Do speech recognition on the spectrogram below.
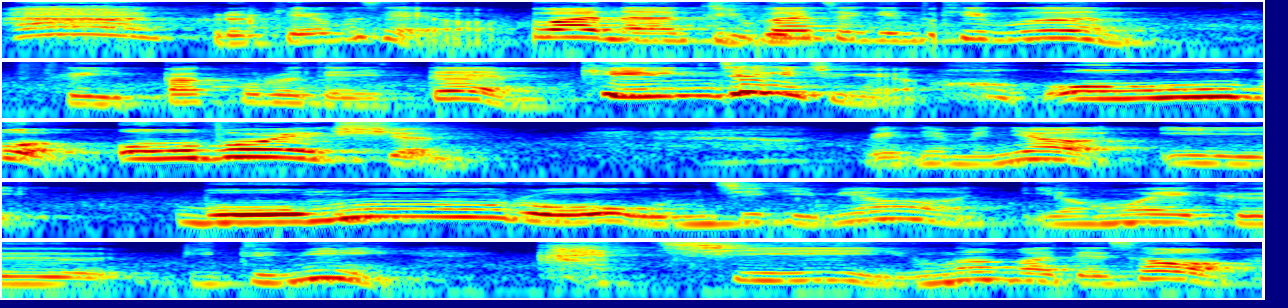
그렇게 해보세요. 또 하나 추가적인 팁은 그 입 밖으로 낼 때 굉장히 중요해요. 오버, 오버 액션. 왜냐면요, 이 몸으로 움직이면 영어의 그 리듬이 같이 융화가 돼서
